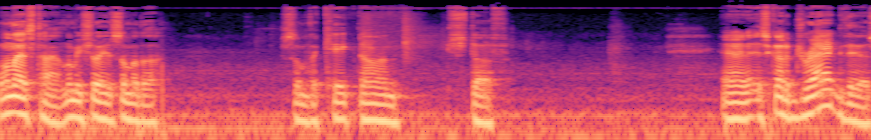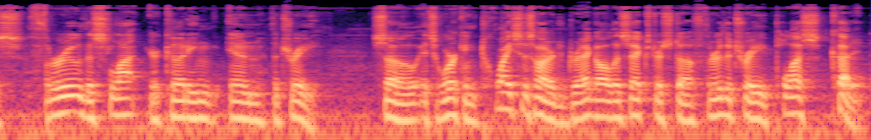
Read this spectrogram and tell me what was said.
one last time, let me show you some of the some of the caked on stuff. And it's got to drag this through the slot you're cutting in the tree. So it's working twice as hard to drag all this extra stuff through the tree plus cut it.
